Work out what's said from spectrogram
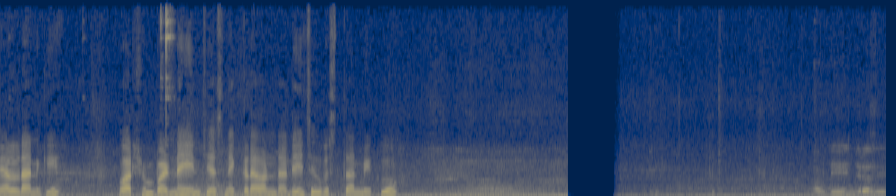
వెళ్ళడానికి. వర్షం పడినా ఏం చేసినా ఇక్కడ ఉండాలి చూపిస్తాను మీకు. డేంజర్ అది.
